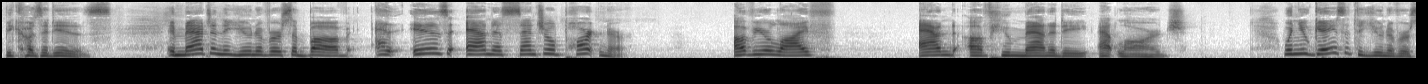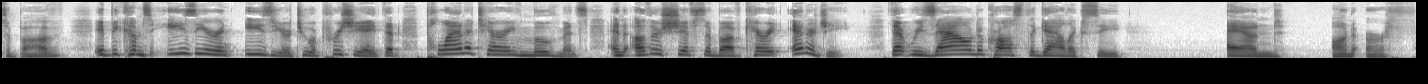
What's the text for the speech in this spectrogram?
because it is. Imagine the universe above is an essential partner of your life and of humanity at large. When you gaze at the universe above, it becomes easier and easier to appreciate that planetary movements and other shifts above carry energy that resound across the galaxy and on Earth.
